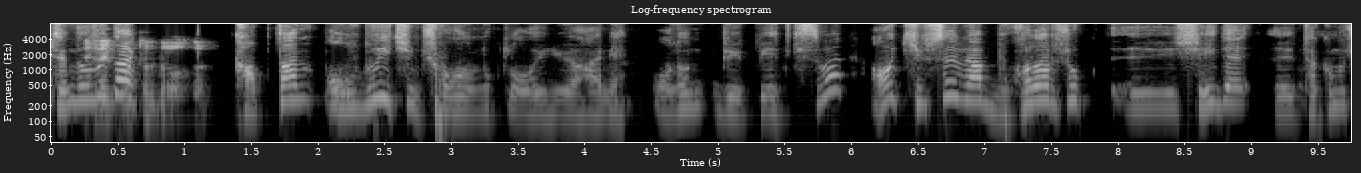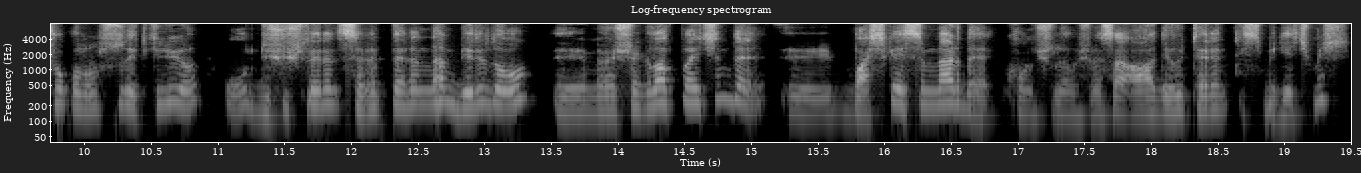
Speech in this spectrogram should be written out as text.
Stindl'da oturdu oldu. kaptan olduğu için çoğunlukla oynuyor hani. Onun büyük bir etkisi var. Ama kimse ya bu kadar çok e, şey de e, takımı çok olumsuz etkiliyor. O düşüşlerin sebeplerinden biri de o. E, Mönchengladbach için de e, başka isimler de konuşuluyormuş. Mesela Adi Hüter'in ismi geçmiş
